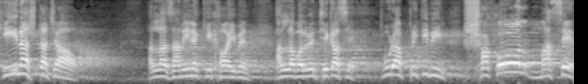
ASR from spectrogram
কি নাস্তা চাও? আল্লাহ জানি না কি খাওয়াইবেন। আল্লাহ বলবেন, ঠিক আছে, পুরা পৃথিবীর সকল মাছের,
